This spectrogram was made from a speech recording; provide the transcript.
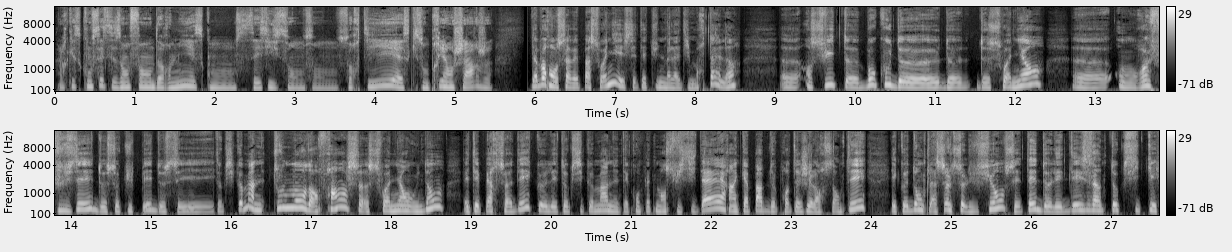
Alors qu'est-ce qu'on sait de ces enfants endormis? Est-ce qu'on sait s'ils sont, sont sortis? Est-ce qu'ils sont pris en charge? D'abord, on ne savait pas soigner, c'était une maladie mortelle. Hein. ensuite, beaucoup de, de soignants euh, ont refusé de s'occuper de ces toxicomanes. Tout le monde en France, soignant ou non, était persuadé que les toxicomanes étaient complètement suicidaires, incapables de protéger leur santé, et que donc la seule solution, c'était de les désintoxiquer.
